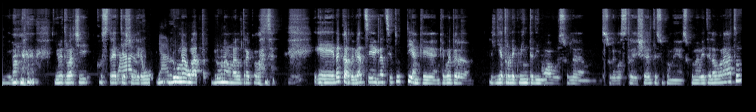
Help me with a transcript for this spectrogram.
di non, di non trovarci costretti chiaro, a scegliere l'una o, l'una o un'altra cosa. E, d'accordo, grazie, grazie a tutti, anche, anche voi per il dietro le quinte di nuovo sul, sulle vostre scelte, su come, su come avete lavorato.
